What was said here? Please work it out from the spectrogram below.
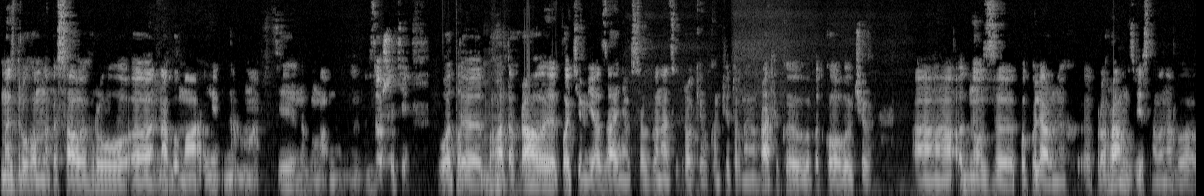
ми з другом написали гру е, на бумагі, на бумажці, на бумагі, в зошиті. От багато грали. Потім я зайнявся в 12 років комп'ютерною графікою. Випадково вивчив одну з популярних програм. Звісно, вона була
